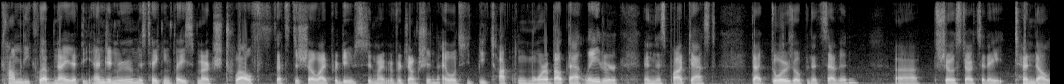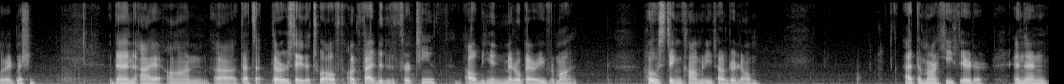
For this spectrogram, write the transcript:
Comedy Club Night at the Engine Room is taking place March 12th. That's the show I produced in White River Junction. I will be talking more about that later in this podcast. That doors open at 7. Uh, show starts at 8. $10 admission. Then I on uh, that's at Thursday the 12th. On Friday the 13th, I'll be in Middlebury, Vermont hosting Comedy Thunderdome at the Marquis Theater. And then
